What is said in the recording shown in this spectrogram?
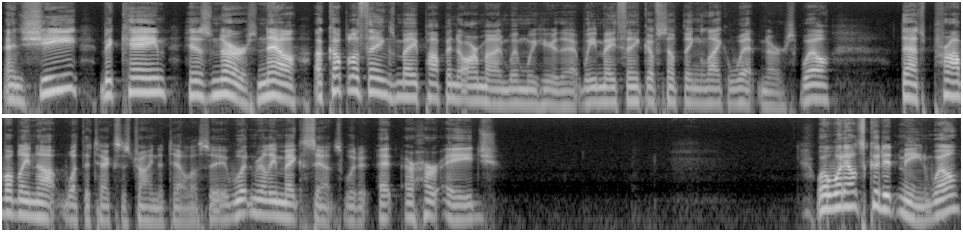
and she became his nurse. Now, a couple of things may pop into our mind when we hear that. We may think of something like wet nurse. Well, that's probably not what the text is trying to tell us. It wouldn't really make sense, would it, at her age? Well, what else could it mean? Well,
